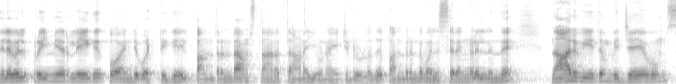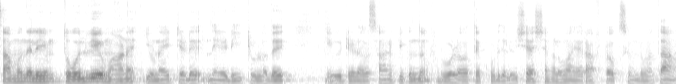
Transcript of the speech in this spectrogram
നിലവിൽ പ്രീമിയർ ലീഗ് പോയിന്റ് പട്ടികയിൽ പന്ത്രണ്ടാം സ്ഥാനത്താണ് യുണൈറ്റഡ് ഉള്ളത്. പന്ത്രണ്ട് മത്സരങ്ങളിൽ നിന്ന് നാല് വീതം വിജയവും സമനിലയും തോൽവിയുമാണ് യുണൈറ്റഡ് നേടിയിട്ടുള്ളത്. ഈ വീഡിയോയുടെ അവസാനിപ്പിക്കുന്നു. ഫുട്ബോൾ ലോകത്തെ കൂടുതൽ വിശേഷങ്ങളുമായി റാഫ് ടോക്സ് കൊണ്ടുമെത്താം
